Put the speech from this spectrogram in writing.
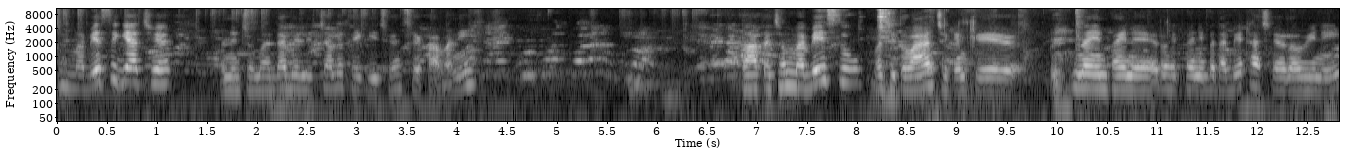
જમવા બેસી ગયા છે. અને જો મારી દાબેલી ચાલુ થઈ ગઈ છે શેકાવાની. તો આપણે જમવા બેસું. હજી તો વાર છે કેમ કે નયનભાઈ ને રોહિતભાઈ ની બધા બેઠા છે રવિની.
